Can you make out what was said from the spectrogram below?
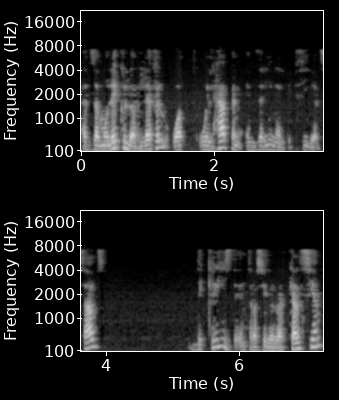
At the molecular level, what will happen in the renal epithelial cells? Decreased intracellular calcium,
